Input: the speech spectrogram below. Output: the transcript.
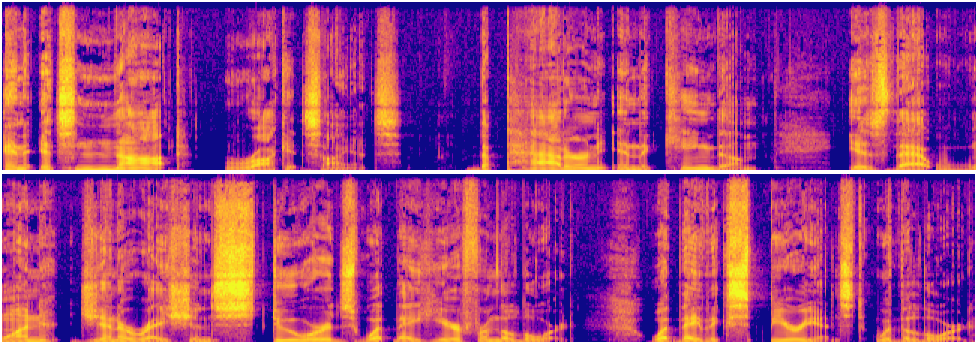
And it's not rocket science. The pattern in the kingdom is that one generation stewards what they hear from the Lord, what they've experienced with the Lord,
